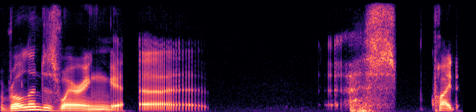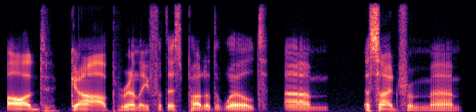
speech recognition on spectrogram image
Roland is wearing uh, a s- quite odd garb, really, for this part of the world. Um, aside from um,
